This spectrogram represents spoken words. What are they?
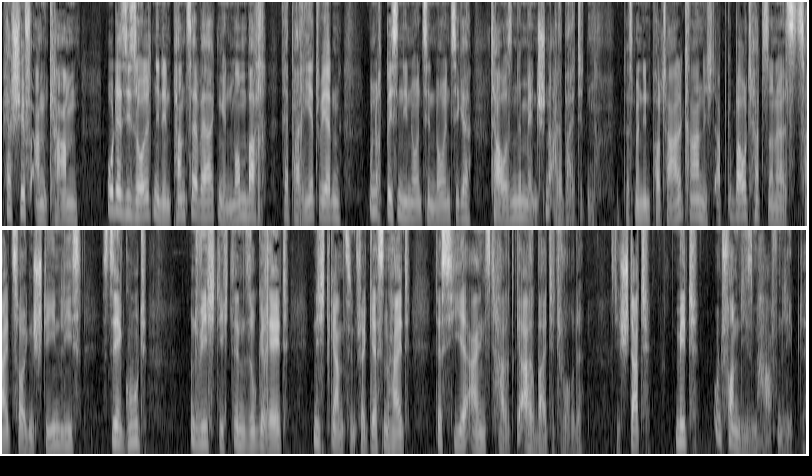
per Schiff ankamen. Oder sie sollten in den Panzerwerken in Mombach repariert werden, wo noch bis in die 1990er tausende Menschen arbeiteten. Dass man den Portalkran nicht abgebaut hat, sondern als Zeitzeugen stehen ließ, ist sehr gut und wichtig, denn so gerät nicht ganz in Vergessenheit, dass hier einst hart gearbeitet wurde. Die Stadt mit und von diesem Hafen lebte.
